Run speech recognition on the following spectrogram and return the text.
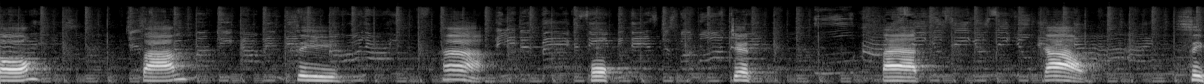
สองสามสี่ห้าหกเจ็ดแปดเก้าสิบ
